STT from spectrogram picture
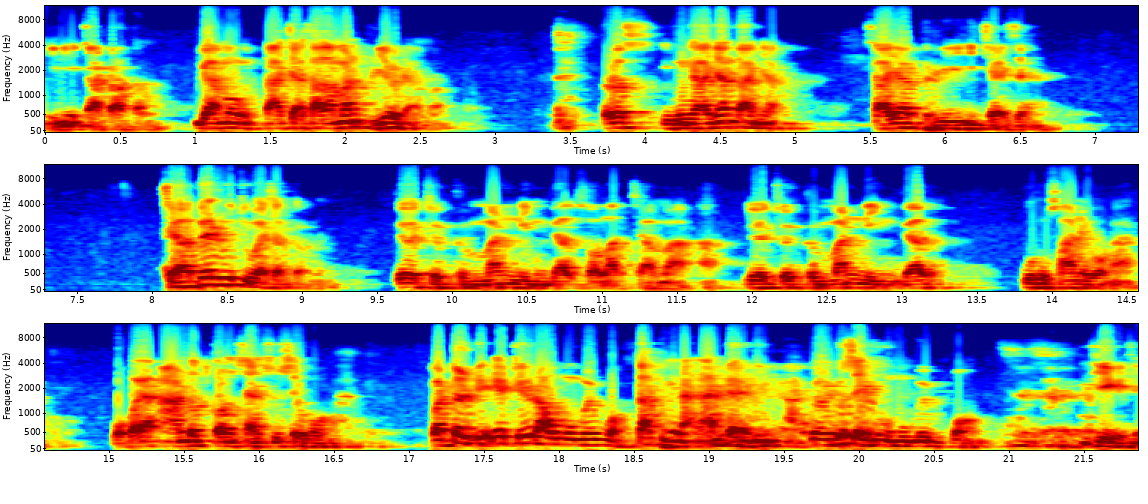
Ini catatan. Nggak mau tajak salaman beliau tidak mau. Terus ibu Hajan tanya saya beri ijazah. Jawabnya lucu aja kok yo jogeman ninggal sholat jamaah. Yo jogeman ninggal urusannya wong pokoknya anut konsensusnya wong Padahal di ide ra umume wong, tapi nak ngandani kowe iku sing umume wong. Piye gitu.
